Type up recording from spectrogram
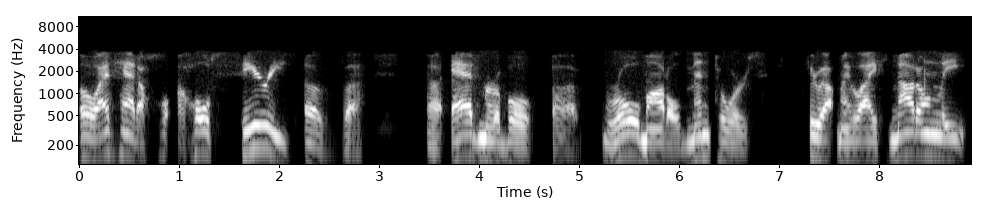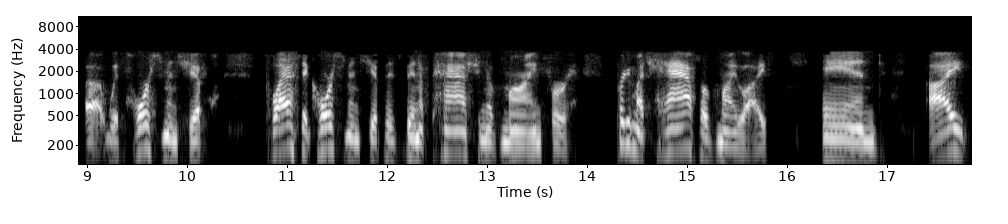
Oh, I've had a, whole, a whole series of uh, uh, admirable uh, role model mentors throughout my life, not only uh, with horsemanship. Classic horsemanship has been a passion of mine for pretty much half of my life, and I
